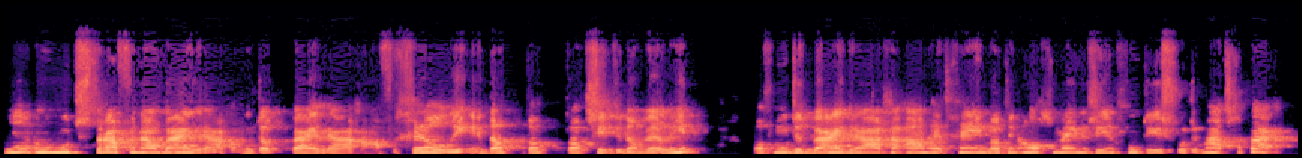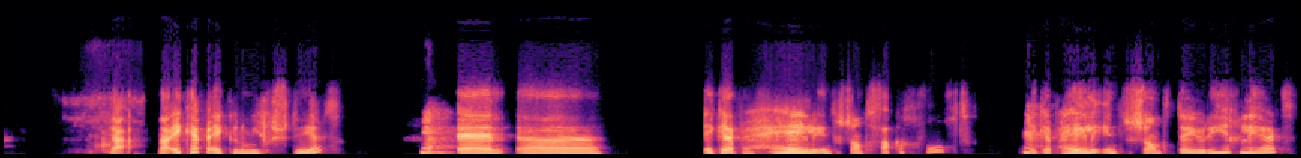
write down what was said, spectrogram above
Hoe moet straffen nou bijdragen? Moet dat bijdragen aan vergelding? En dat, dat, dat zit er dan wel in. Of moet het bijdragen aan hetgeen wat in algemene zin goed is voor de maatschappij? Ja, nou, ik heb economie gestudeerd. Ja. En uh, ik heb hele interessante vakken gevolgd. Ik heb hele interessante theorieën geleerd.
